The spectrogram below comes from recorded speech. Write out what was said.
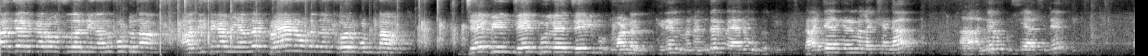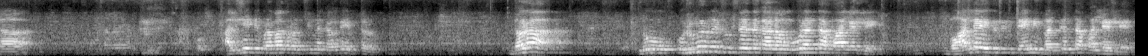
రాజ్యాధికారం వస్తుందని నేను అనుకుంటున్నా. ఆ దిశగా మీ అందరి ప్రయాణం ఉంటుందని కోరుకుంటున్నాం. జై భీమ్ జై పూలే జై మండల్. కిరణ్ మన అందరి ప్రయాణం ఉంటుంది. రాజ్యాంగ లక్ష్యంగా అందరూ కృషి చేయాల్సిందే. అలిశెట్టి ప్రభాకర్ వచ్చిన కవిత చెప్తాడు. దొర నువ్వు ఉరుమురిని చూసినంత కాలం ఊరంతా పాలేరులే వాళ్ళే ఎదురిస్తే నీ బతుకంతా పల్లెర్లేదు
